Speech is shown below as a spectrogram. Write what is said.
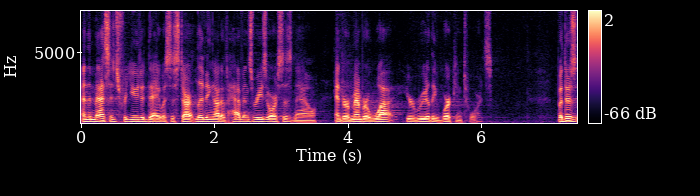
And the message for you today was to start living out of heaven's resources now and to remember what you're really working towards. But there's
